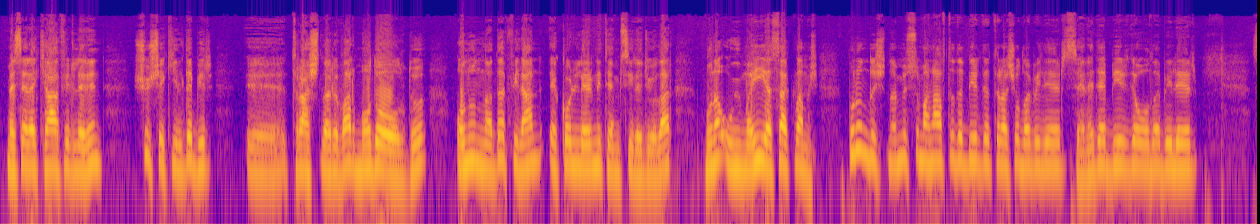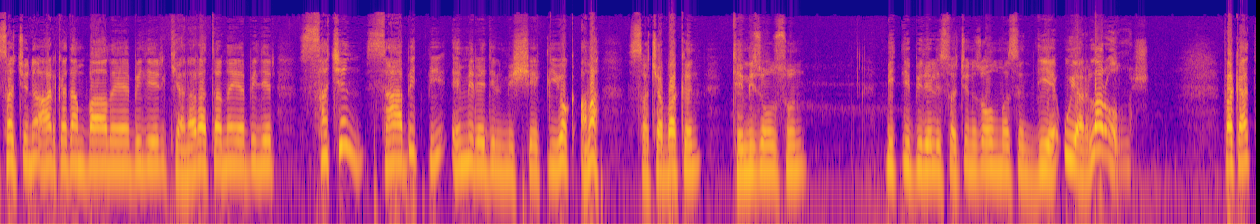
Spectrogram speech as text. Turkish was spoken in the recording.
Mesela kafirlerin şu şekilde bir e, tıraşları var, moda oldu. Onunla da filan ekollerini temsil ediyorlar. Buna uymayı yasaklamış. Bunun dışında Müslüman haftada bir de tıraş olabilir, senede bir de olabilir. Saçını arkadan bağlayabilir, kenara tanıyabilir. Saçın sabit bir emir edilmiş şekli yok ama saça bakın, temiz olsun, bitli bireli saçınız olmasın diye uyarılar olmuş. Fakat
